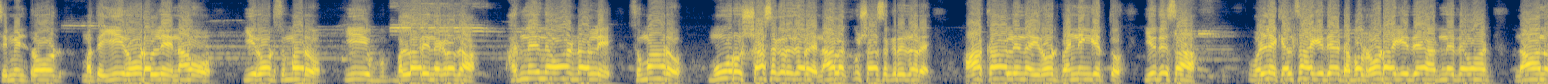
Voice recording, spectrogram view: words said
ಸಿಮೆಂಟ್ ರೋಡ್ ಮತ್ತೆ ಈ ರೋಡ್ ಅಲ್ಲಿ ನಾವು, ಈ ರೋಡ್ ಸುಮಾರು ಈ ಬಳ್ಳಾರಿ ನಗರದ ಹದಿನೈದನೇ ವಾರ್ಡ್ ಅಲ್ಲಿ ಸುಮಾರು ಮೂರು ಶಾಸಕರು ಇದ್ದಾರೆ ನಾಲ್ಕು ಶಾಸಕರು ಇದ್ದಾರೆ ಆ ಕಾಲದಿಂದ ಈ ರೋಡ್ ಪೆಂಡಿಂಗ್ ಇತ್ತು. ಈ ದಿವಸ ಒಳ್ಳೆ ಕೆಲಸ ಆಗಿದೆ, ಡಬಲ್ ರೋಡ್ ಆಗಿದೆ ಹದಿನೈದನೇ ವಾರ್ಡ್. ನಾನು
